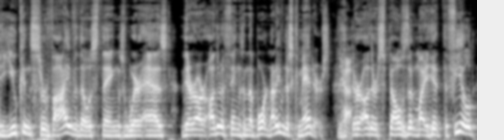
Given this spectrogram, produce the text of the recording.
you can survive those things. Whereas there are other things on the board, not even just commanders. Yeah. There are other spells that might hit the field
